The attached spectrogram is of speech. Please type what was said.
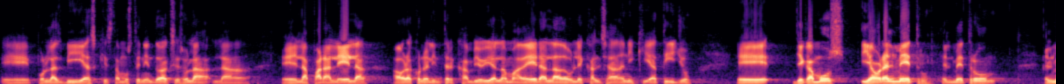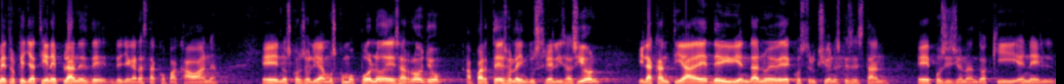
eh, por las vías que estamos teniendo de acceso, la, la, paralela, ahora con el intercambio vía La Madera, la doble calzada Niquí-Atillo, llegamos, y ahora el metro, el metro, el metro que ya tiene planes de llegar hasta Copacabana, eh, nos consolidamos como polo de desarrollo, aparte de eso la industrialización y la cantidad de, vivienda nueve de construcciones que se están eh, posicionando aquí en el,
